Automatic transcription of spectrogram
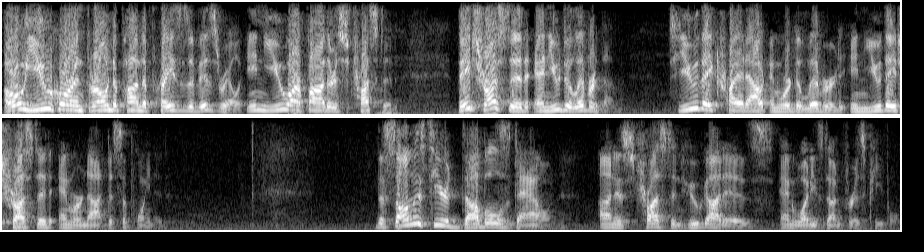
O you who are enthroned upon the praises of Israel, in you our fathers trusted. They trusted, and you delivered them. To you they cried out and were delivered. In you they trusted and were not disappointed. The psalmist here doubles down on his trust in who God is and what he's done for his people.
